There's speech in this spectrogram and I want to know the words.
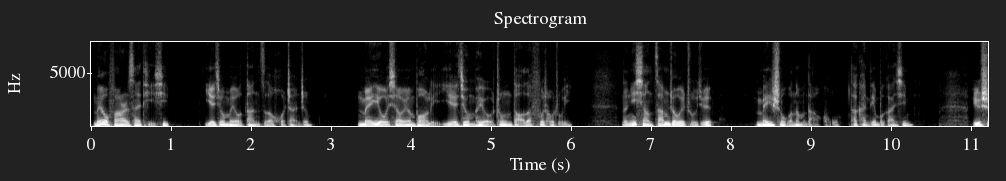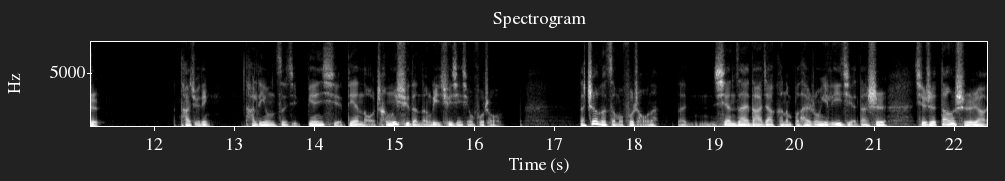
没有凡尔赛体系，也就没有弹泽或战争；没有校园暴力，也就没有中岛的复仇主义。那你想，咱们这位主角没受过那么大苦，他肯定不甘心。于是，他决定，他利用自己编写电脑程序的能力去进行复仇。那这个怎么复仇呢？那现在大家可能不太容易理解，但是其实当时啊，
